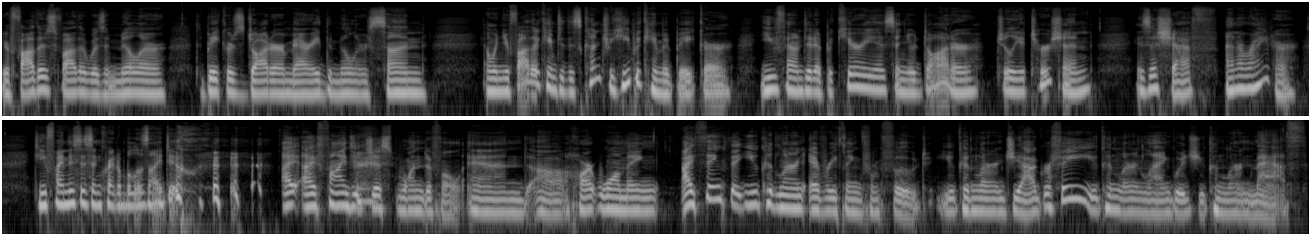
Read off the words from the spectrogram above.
your father's father was a miller, the baker's daughter married the miller's son. And when your father came to this country, he became a baker. You founded Epicurious, and your daughter, Julia Turshen, is a chef and a writer. Do you find this as incredible as I do? I, I, find it just wonderful and uh, heartwarming. I think that you could learn everything from food. You can learn geography, you can learn language, you can learn math.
